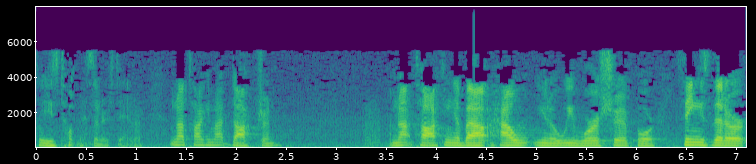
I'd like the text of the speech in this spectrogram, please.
Please don't misunderstand me. I'm not talking about doctrine. I'm not talking about how you know we worship or things that are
